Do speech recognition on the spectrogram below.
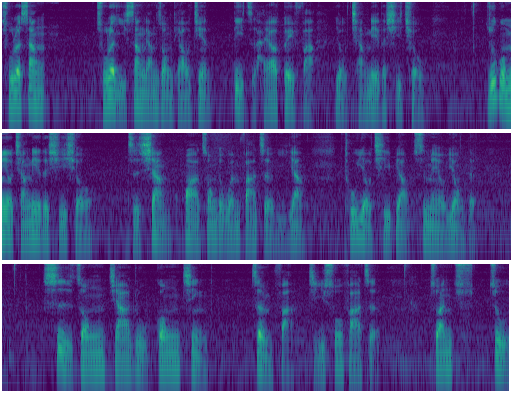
除了上。除了以上两种条件，弟子还要对法有强烈的希求。如果没有强烈的需求，只像画中的闻法者一样，徒有其表是没有用的。事中加入恭敬正法及说法者，专注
